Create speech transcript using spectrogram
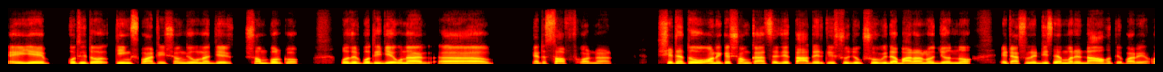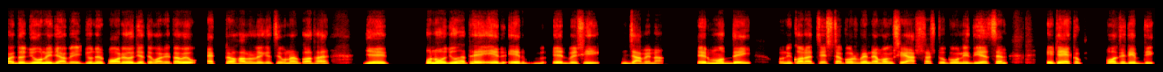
এই যে কথিত কিংস পার্টির সঙ্গে ওনার যে সম্পর্ক, ওদের প্রতি যে ওনার একটা সফট কর্নার সেটা তো অনেকের শঙ্কা আছে যে তাদেরকে সুযোগ সুবিধা বাড়ানোর জন্য এটা আসলে ডিসেম্বরে নাও হতে পারে, হয়তো জুনে যাবে, জুনের পরেও যেতে পারে। তবে একটা ভালো লেগেছে ওনার কথা যে কোনো অজুহাতে এর এর এর বেশি যাবে না। এর মধ্যেই উনি করার চেষ্টা করবেন এবং সেই আশ্বাসটুকু উনি দিয়েছেন। এটাই একটা পজিটিভ দিক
